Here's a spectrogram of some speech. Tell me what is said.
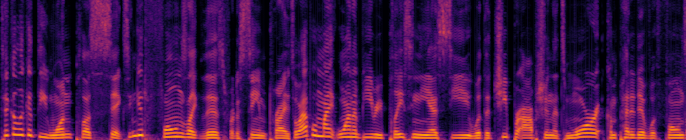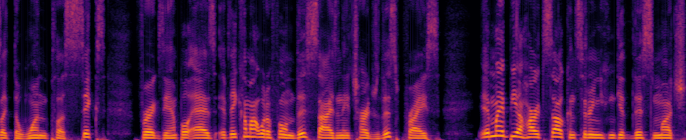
Take a look at the OnePlus 6. You can get phones like this for the same price. So Apple might want to be replacing the SE with a cheaper option that's more competitive with phones like the OnePlus 6, for example, as if they come out with a phone this size and they charge this price, it might be a hard sell considering you can get this much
